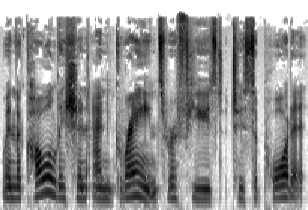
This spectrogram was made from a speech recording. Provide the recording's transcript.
when the Coalition and Greens refused to support it.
